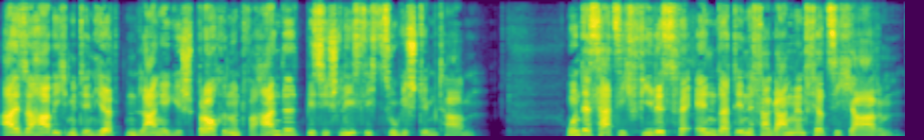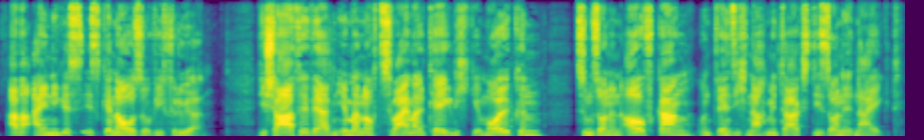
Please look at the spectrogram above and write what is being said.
Also habe ich mit den Hirten lange gesprochen und verhandelt, bis sie schließlich zugestimmt haben. Und es hat sich vieles verändert in den vergangenen 40 Jahren, aber einiges ist genauso wie früher. Die Schafe werden immer noch zweimal täglich gemolken, zum Sonnenaufgang und wenn sich nachmittags die Sonne neigt.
